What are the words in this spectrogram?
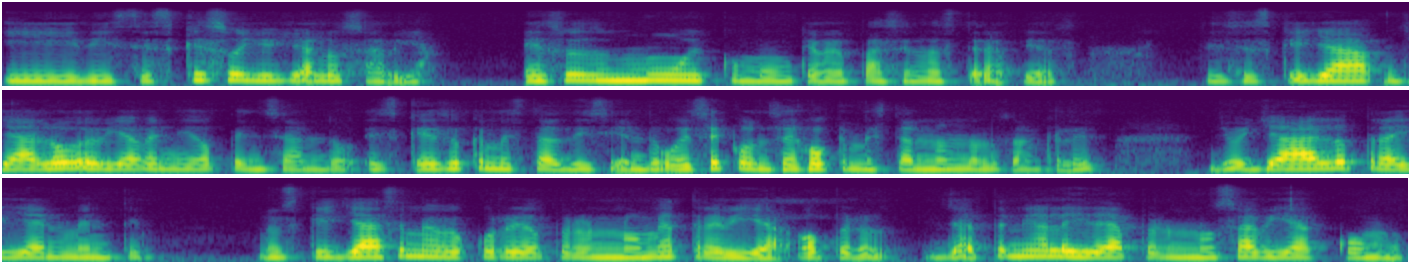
y dices que eso yo ya lo sabía. Eso es muy común que me pase en las terapias. Es, que ya, ya lo había venido pensando, es que eso que me estás diciendo o ese consejo que me están dando los ángeles, yo ya lo traía en mente. Es que ya se me había ocurrido, pero no me atrevía, o pero ya tenía la idea, pero no sabía cómo.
